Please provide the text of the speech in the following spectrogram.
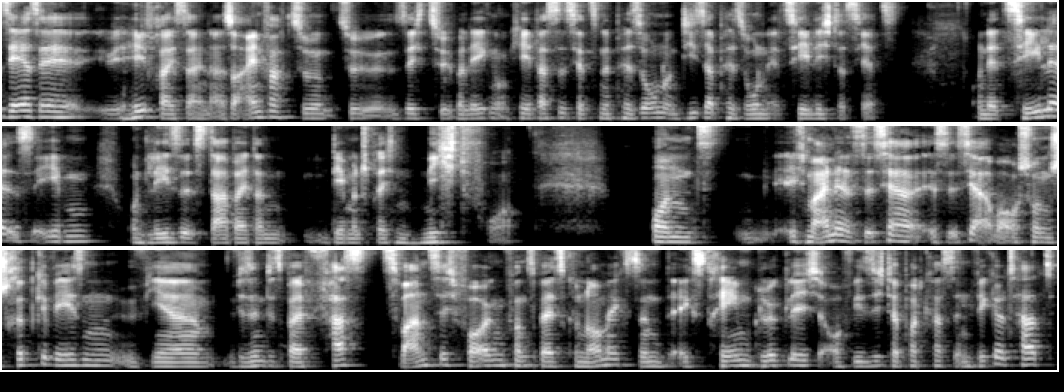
sehr, sehr hilfreich sein. Also einfach zu, zu, sich zu überlegen, okay, das ist jetzt eine Person und dieser Person erzähle ich das jetzt. Und erzähle es eben und lese es dabei dann dementsprechend nicht vor. Und ich meine, es ist ja, es ist ja aber auch schon ein Schritt gewesen. Wir, wir sind jetzt bei fast 20 Folgen von Space Economics, sind extrem glücklich, auch wie sich der Podcast entwickelt hat.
